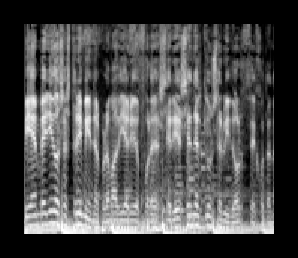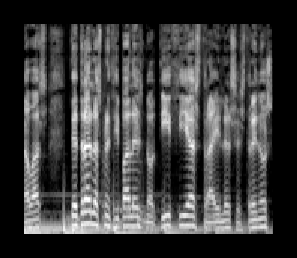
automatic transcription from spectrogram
Bienvenidos a Streaming, el programa diario de Fuera de Series en el que un servidor, CJ Navas, te trae las principales noticias, trailers, estrenos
